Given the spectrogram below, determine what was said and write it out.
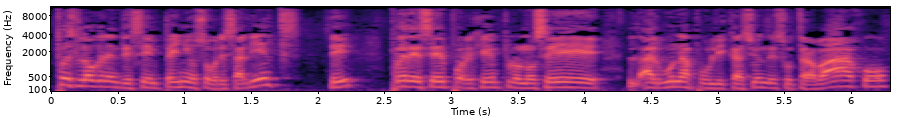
pues logren desempeños sobresalientes. ¿sí? Puede ser, por ejemplo, no sé, alguna publicación de su trabajo,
